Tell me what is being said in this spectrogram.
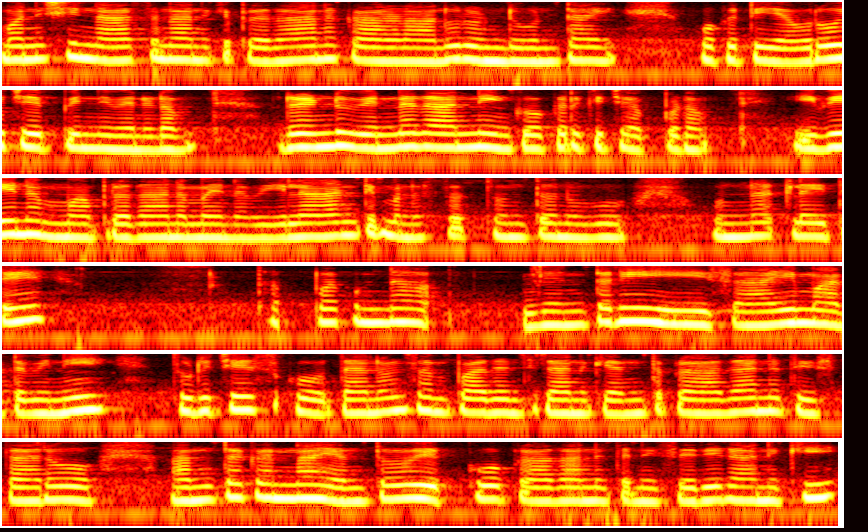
మనిషి నాశనానికి ప్రధాన కారణాలు రెండు ఉంటాయి. ఒకటి ఎవరో చెప్పింది వినడం రెండు విన్నదాన్ని ఇంకొకరికి చెప్పడం. ఇవేనమ్మా ప్రధానమైనవి. ఇలాంటి మనస్తత్వంతో నువ్వు ఉన్నట్లయితే తప్పకుండా వెంటనే ఈ సాయి మాట విని తుడిచేసుకో ధనం సంపాదించడానికి ఎంత ప్రాధాన్యత ఇస్తారో అంతకన్నా ఎంతో ఎక్కువ ప్రాధాన్యత నీ శరీరానికి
